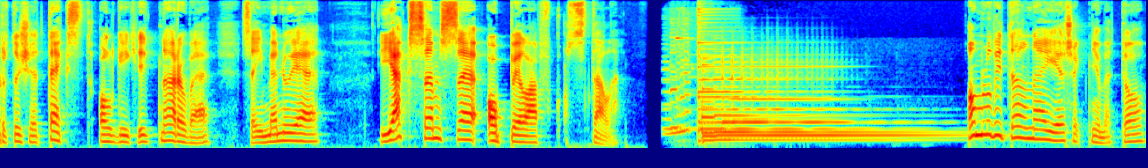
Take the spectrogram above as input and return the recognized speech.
protože text Olgy Chytnarové se jmenuje Jak jsem se opila v kostele. Omluvitelné je, řekněme to,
